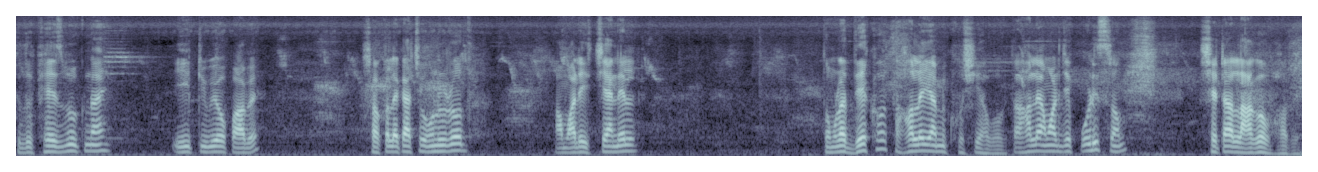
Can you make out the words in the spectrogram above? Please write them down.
শুধু ফেসবুক নয়, ইউটিউবেও পাবে। সকলের কাছে অনুরোধ, আমার এই চ্যানেল তোমরা দেখো, তাহলেই আমি খুশি হব। তাহলে আমার যে পরিশ্রম সেটা লাঘব হবে।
